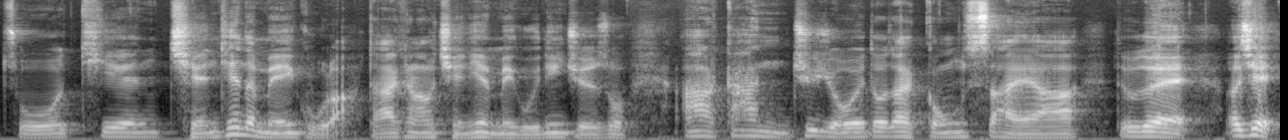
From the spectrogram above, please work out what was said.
昨天前天的美股啦，大家看到前天的美股一定觉得说啊，干去酒会都在攻赛啊，对不对？而且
